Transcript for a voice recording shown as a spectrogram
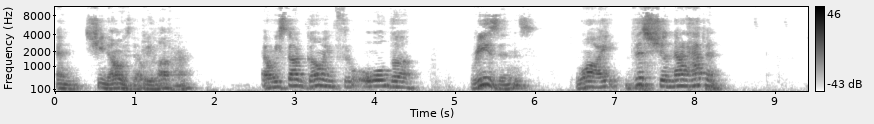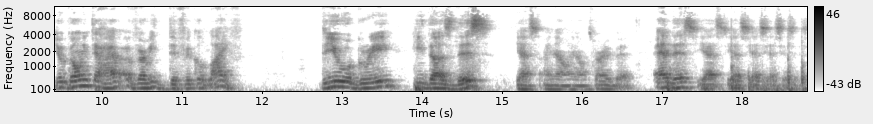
and she knows that we love her. And we start going through all the reasons why this should not happen you're going to have a very difficult life. Do you agree he does this? Yes, I know, I know, it's very bad. And this, yes, yes, yes, yes, yes, yes.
